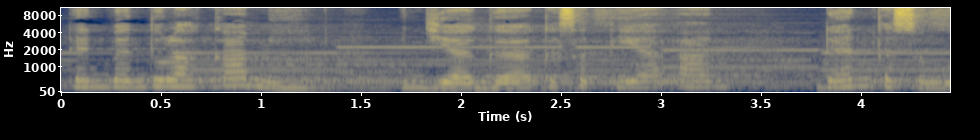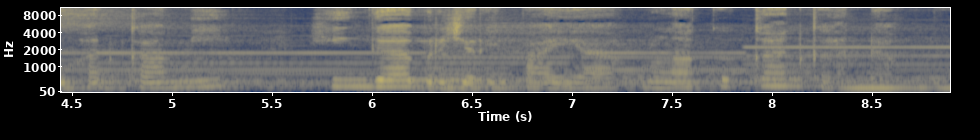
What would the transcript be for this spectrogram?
dan bantulah kami menjaga kesetiaan dan kesungguhan kami hingga berjerih payah melakukan kehendakmu.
